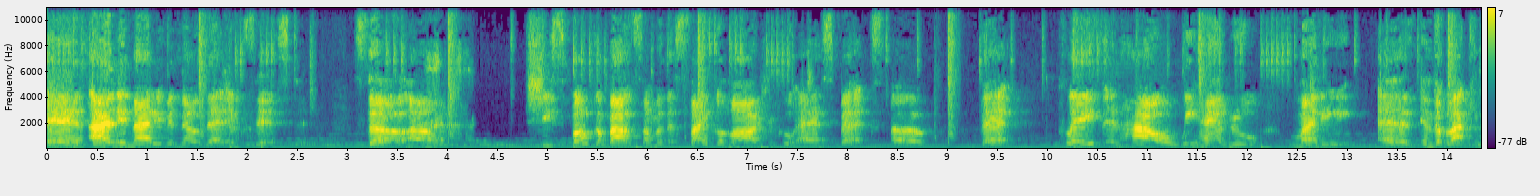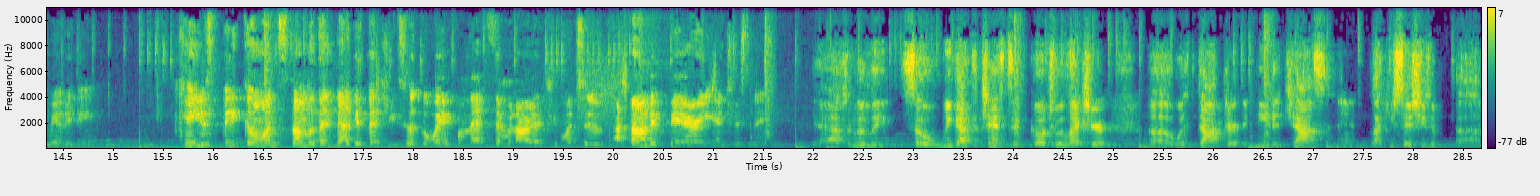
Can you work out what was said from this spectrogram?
and I did not even know that existed. So um, she spoke about some of the psychological aspects of that place and how we handle money as in the black community. Can you speak on some of the nuggets that you took away from that seminar that you went to? I found it very interesting. Yeah, absolutely. So we got the chance to go to a lecture uh, with Dr. Anita Johnson, and like you said, she's a uh,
